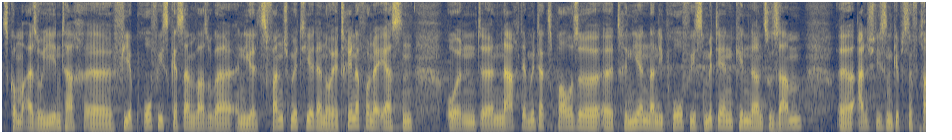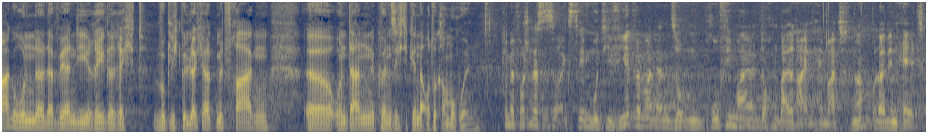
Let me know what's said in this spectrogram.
Es kommen also jeden Tag äh, vier Profis. Gestern war sogar Nils Pfannschmidt hier, der neue Trainer von der ersten. Und äh, nach der Mittagspause äh, trainieren dann die Profis mit den Kindern zusammen. Äh, anschließend gibt es eine Fragerunde. Da werden die regelrecht wirklich gelöchert mit Fragen. Und dann können sich die Kinder Autogramme holen. Ich kann mir vorstellen, dass es so extrem motiviert, wenn man dann so einem Profi mal doch einen Ball reinhämmert ne? oder den hält.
